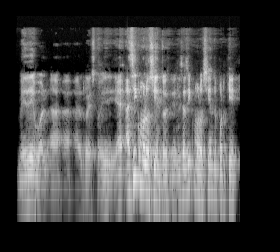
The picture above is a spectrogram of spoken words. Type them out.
me debo al, al resto. Así como lo siento, es así como lo siento porque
